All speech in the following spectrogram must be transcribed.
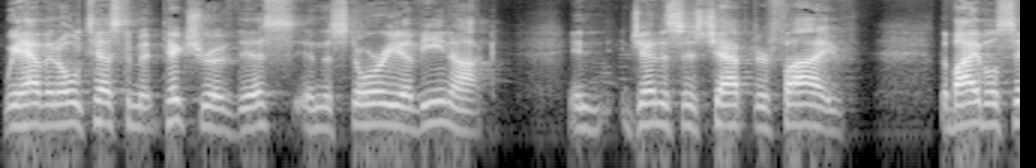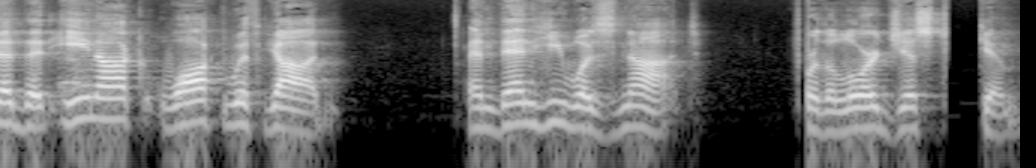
We have an Old Testament picture of this in the story of Enoch in Genesis chapter 5. The Bible said that Enoch walked with God, and then he was not, for the Lord just took him.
